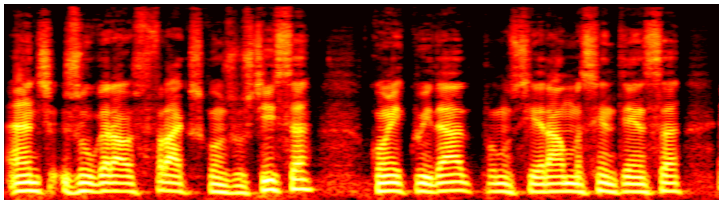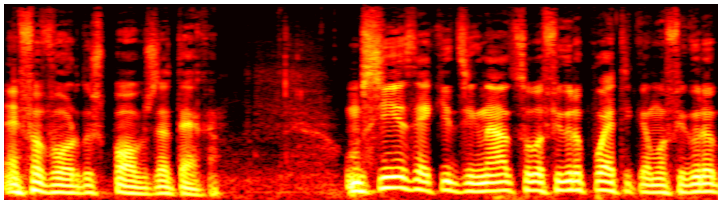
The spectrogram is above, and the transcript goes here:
Antes julgará os fracos com justiça, com equidade pronunciará uma sentença em favor dos pobres da terra. O Messias é aqui designado sob a figura poética, uma figura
